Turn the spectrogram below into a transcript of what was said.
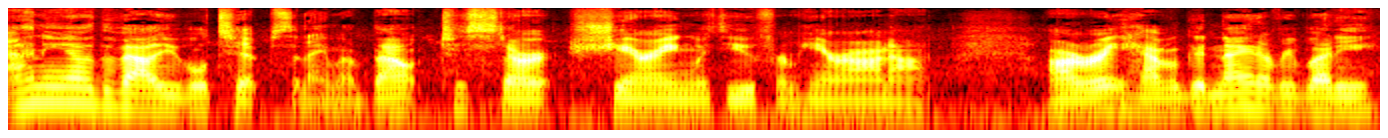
any of the valuable tips that I'm about to start sharing with you from here on out. All right, have a good night, everybody.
